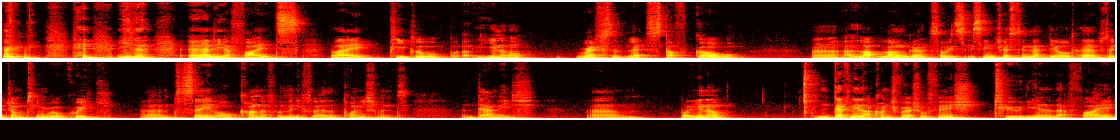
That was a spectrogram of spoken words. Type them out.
in earlier fights, like people, you know, refs have let stuff go uh, a lot longer. So it's it's interesting that the old herbs Herbster jumped in real quick um, to save old Conor from any further punishment and damage. Um, but you know, definitely not a controversial finish. to the end of that fight.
